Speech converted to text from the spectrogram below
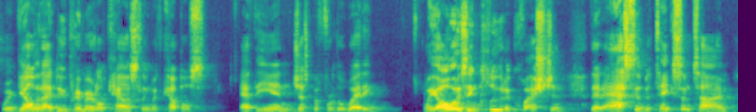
When Gail and I do premarital counseling with couples, at the end, just before the wedding, we always include a question that asks them to take some time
